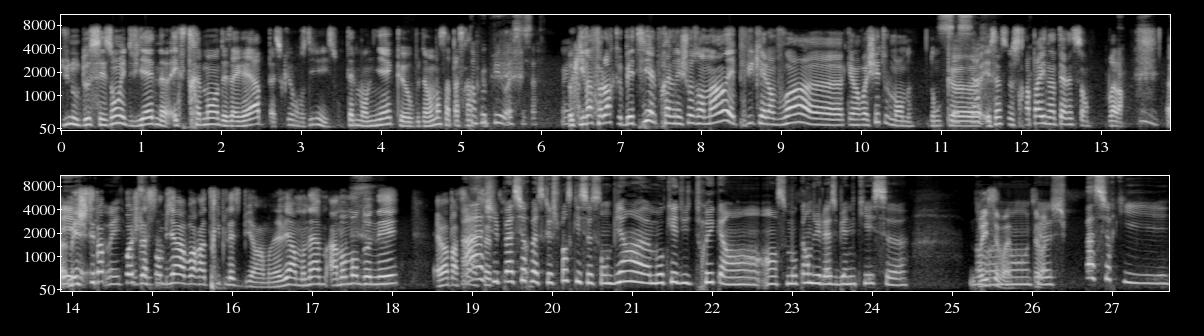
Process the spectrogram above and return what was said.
d'une ou deux saisons, ils deviennent extrêmement désagréables parce qu'on se dit ils sont tellement niais qu'au bout d'un moment ça passera Un plus. peu plus, ouais, c'est ça. Oui. Donc il va falloir que Betty elle prenne les choses en main et puis qu'elle envoie euh, qu'elle envoie chier tout le monde. Donc euh, ça. et ça ce sera pas inintéressant. Voilà. Euh, mais je sais pas oui, pourquoi je la sens bien avoir un triple lesbien. À mon avis, à mon âme, à un moment donné, elle va partir. Ah, je suis pas sûre parce que je pense qu'ils se sont bien moqués du truc en, en se moquant du lesbian kiss. dans- Oui, c'est vrai, Donc, vrai. je suis pas sûre qu'ils.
